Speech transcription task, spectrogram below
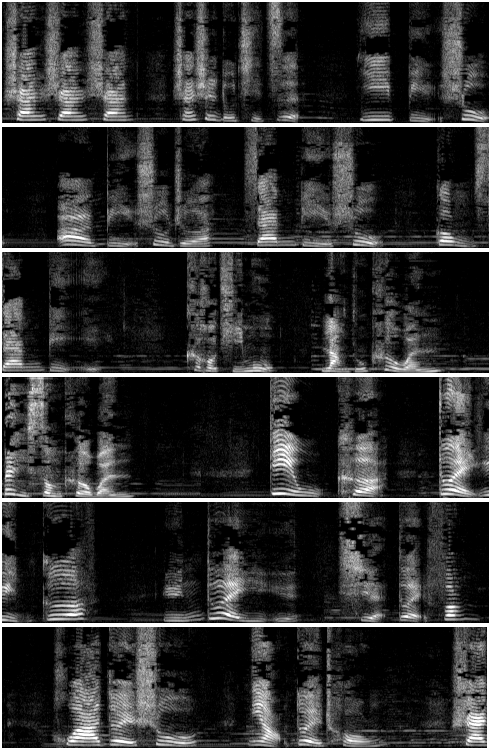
山山山，山是独体字。一笔竖，二笔竖折，三笔竖，共三笔。课后题目：朗读课文，背诵课文。第五课《对韵歌》：云对雨，雪对风，花对树，鸟对虫，山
